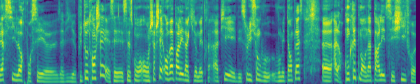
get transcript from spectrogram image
Merci Laure pour ces euh, avis euh, plutôt tranchés. C'est ce qu'on on cherchait. On va parler d'un kilomètre à pied et des solutions que vous, mettez en place. Euh, alors concrètement, on a parlé de ces chiffres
